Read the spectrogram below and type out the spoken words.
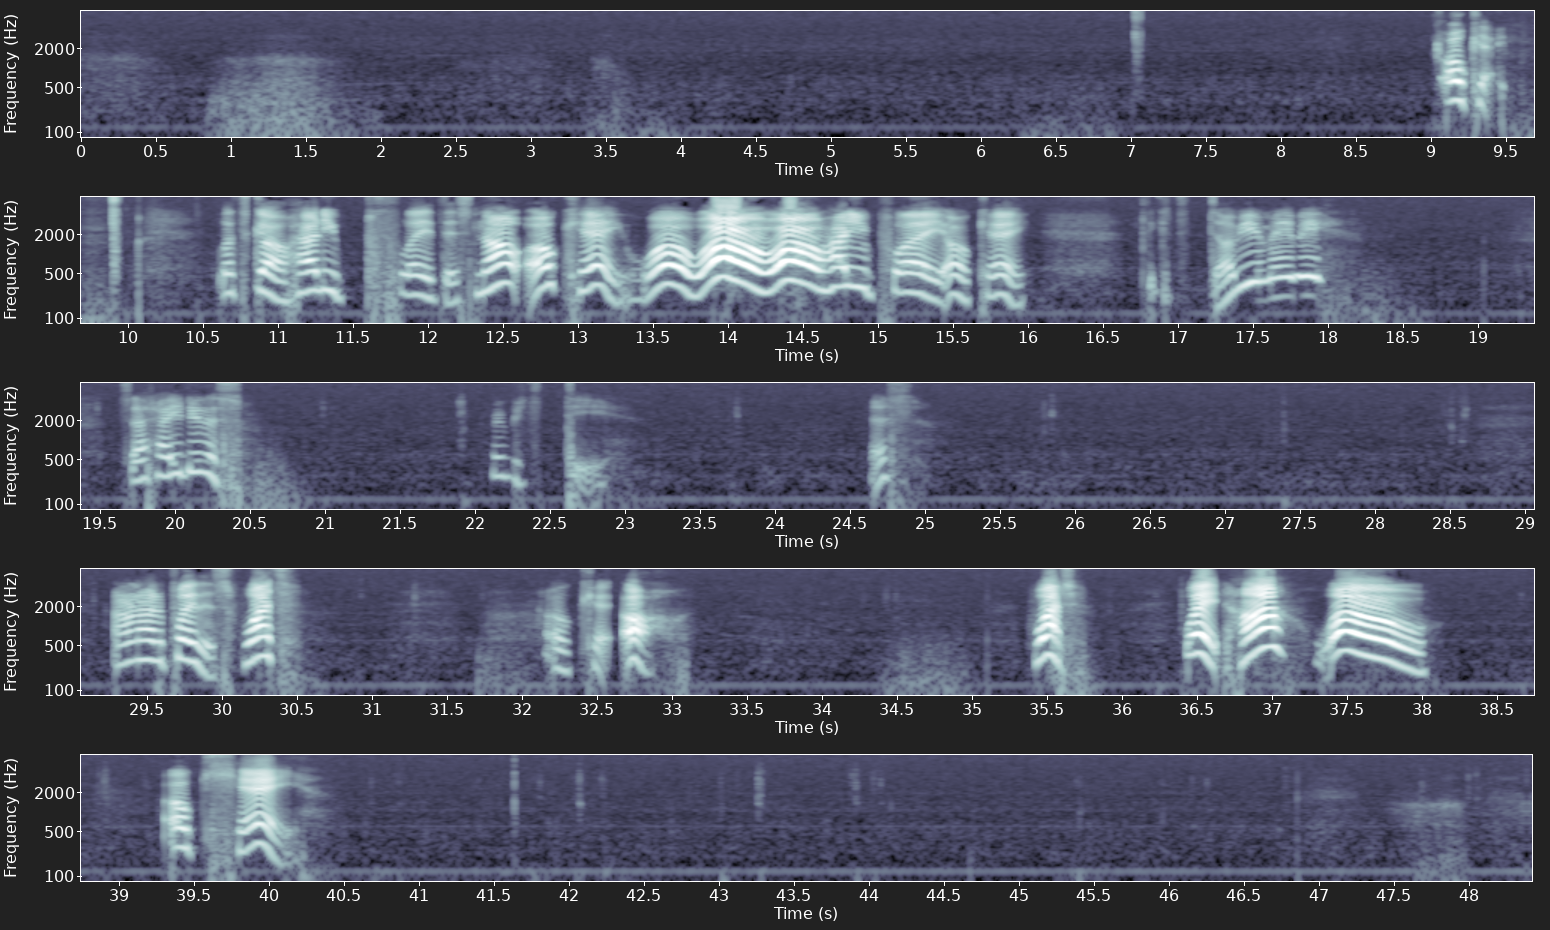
Okay. Let's go. How do you play this? No? Okay. Whoa, whoa, whoa. How do you play? Okay. I think it's W, maybe? Is that how you do this? Maybe it's D. S? I don't know how to play this. What? Okay. Oh. What? Wait, huh? Whoa! Okay.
